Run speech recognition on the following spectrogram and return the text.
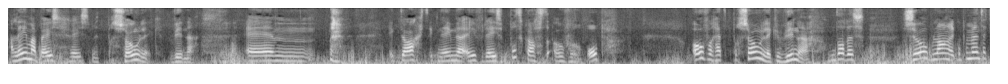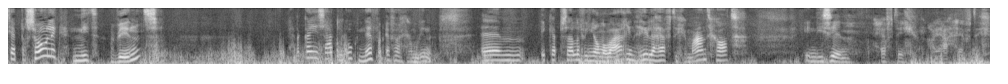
alleen maar bezig geweest met persoonlijk winnen. En ik dacht, ik neem daar even deze podcast over op over het persoonlijke winnen. Want dat is zo belangrijk. Op het moment dat jij persoonlijk niet wint, kan je zakelijk ook never ever gaan winnen. En ik heb zelf in januari een hele heftige maand gehad. In die zin, heftig. Nou ja, heftig.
